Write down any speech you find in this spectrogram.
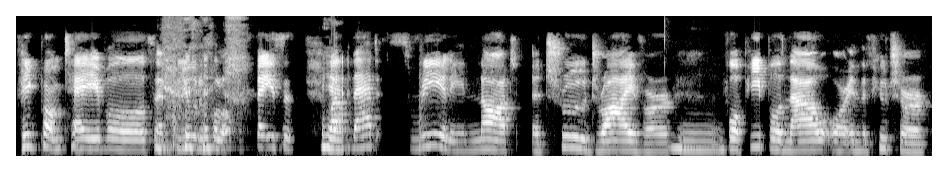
ping pong tables and beautiful open spaces. Yeah. But that really not a true driver mm. for people now or in the future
